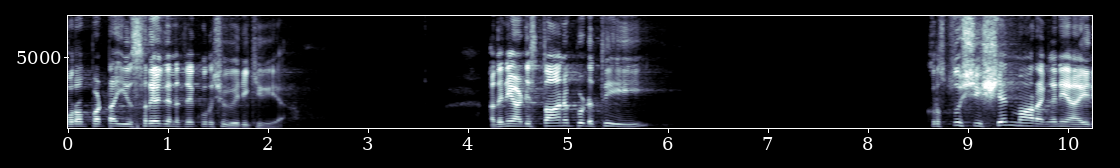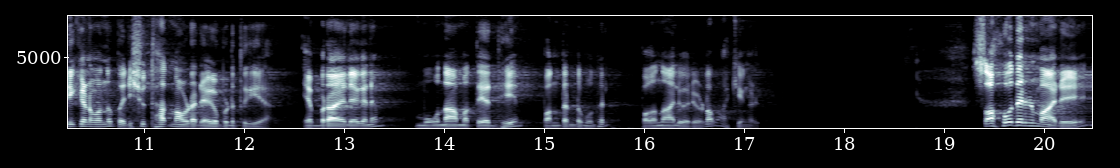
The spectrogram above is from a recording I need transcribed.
പുറപ്പെട്ട ഇസ്രയേൽ ജനത്തെക്കുറിച്ച് വിവരിക്കുകയാണ്. അതിനെ അടിസ്ഥാനപ്പെടുത്തി ക്രിസ്തു ശിഷ്യന്മാർ എങ്ങനെയായിരിക്കണമെന്ന് പരിശുദ്ധാത്മാവിടെ രേഖപ്പെടുത്തുകയാണ്. എബ്രായ ലേഖനം മൂന്നാമത്തെ അധ്യയം പന്ത്രണ്ട് മുതൽ പതിനാല് വരെയുള്ള വാക്യങ്ങൾ. സഹോദരന്മാരെ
